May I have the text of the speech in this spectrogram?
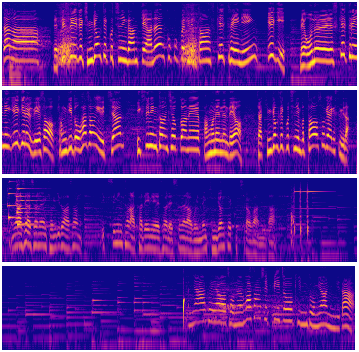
짱아. 네, 디스이즈 김경태 코치님과 함께하는 콕콕 배드민턴 스킬 트레이닝 1기. 네, 오늘 스킬 트레이닝 1기를 위해서 경기도 화성에 위치한 익스민턴 체육관에 방문했는데요. 자, 김경태 코치님부터 소개하겠습니다. 안녕하세요. 저는 경기도 화성 익스민턴 아카데미에서 레슨을 하고 있는 김경태 코치라고 합니다. 안녕하세요. 저는 화성시 B조 김동현입니다.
